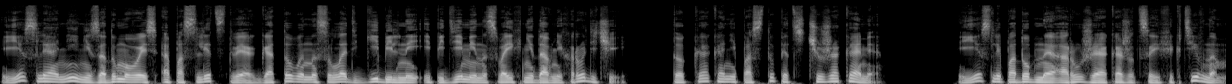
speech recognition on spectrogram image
Если они, не задумываясь о последствиях, готовы насылать гибельные эпидемии на своих недавних родичей, то как они поступят с чужаками? Если подобное оружие окажется эффективным,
